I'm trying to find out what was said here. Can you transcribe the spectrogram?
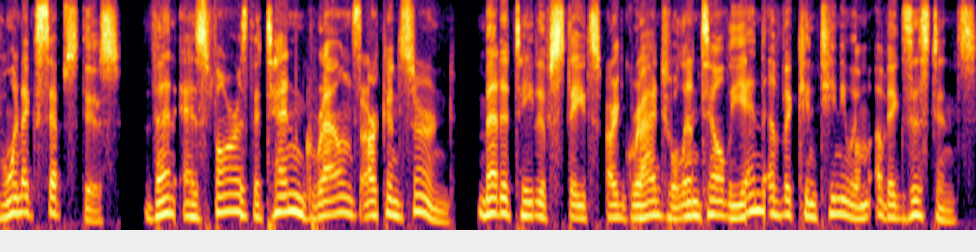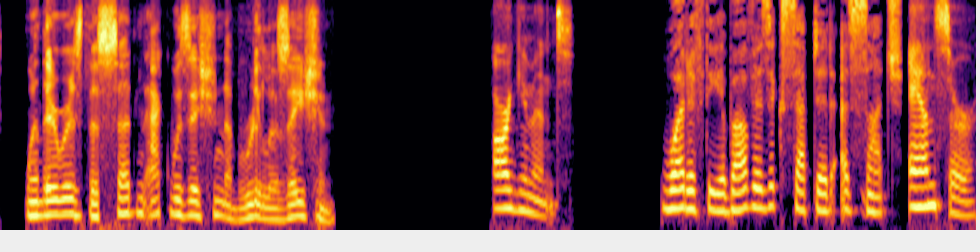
one accepts this, then as far as the ten grounds are concerned, meditative states are gradual until the end of the continuum of existence, when there is the sudden acquisition of realization. argument, What if the above is accepted as such? Answer.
